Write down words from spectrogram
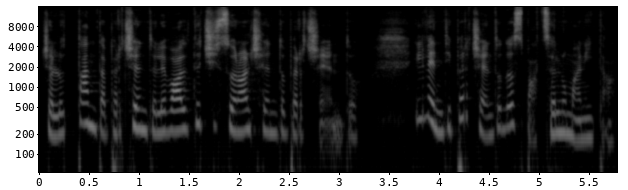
cioè l'80% delle volte ci sono al 100%. Il 20% do spazio all'umanità.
